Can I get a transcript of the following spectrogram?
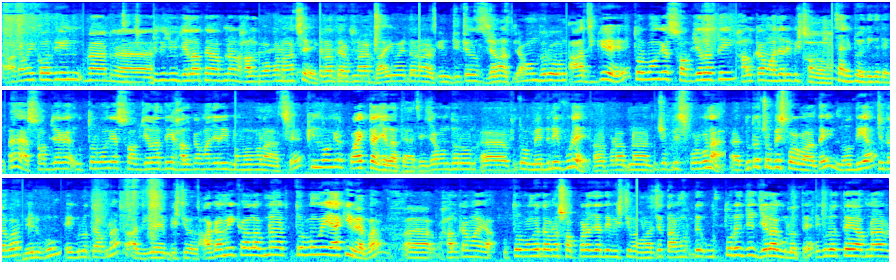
আগামী কদিন আপনার কিছু কিছু জেলাতে আপনার হালকা আছে। জেলাতে আপনার ড্রাই ওয়েদার ইন ডিটেলস জানা যেমন ধরুন আজকে উত্তরবঙ্গের সব জেলাতেই হালকা মাঝারি বৃষ্টির সম্ভাবনা স্যার একটু এদিকে দেখুন। হ্যাঁ সব জায়গায় উত্তরবঙ্গের সব জেলাতেই হালকা মাঝারি সম্ভাবনা আছে। দক্ষিণবঙ্গের কয়েকটা জেলাতে আছে। যেমন ধরুন আহ, দুটো মেদিনীপুরে তারপর আপনার চব্বিশ পরগনা দুটো চব্বিশ পরগনাতেই নদিয়া মুর্শিদাবাদ বীরভূম এগুলোতে আপনার আজকে বৃষ্টি হবে আগামীকাল আপনার উত্তরবঙ্গে একই ব্যাপার। হালকা উত্তরবঙ্গে তো আপনার সব কটা জাতি বৃষ্টি আছে, তার মধ্যে উত্তরের যে জেলাগুলোতে এগুলোতে আপনার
